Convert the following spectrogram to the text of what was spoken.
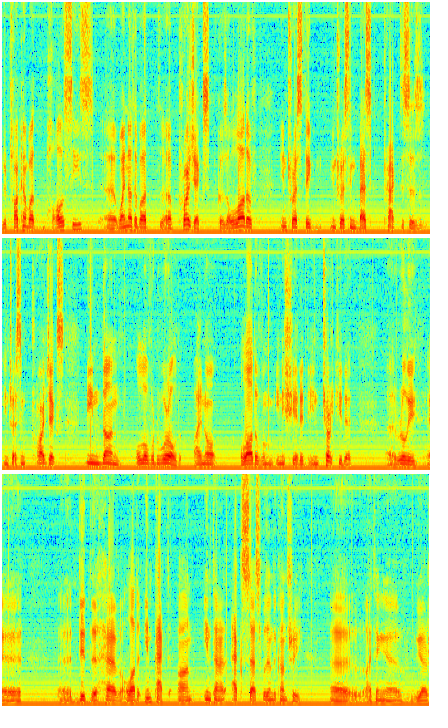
we're talking about policies, uh, why not about uh, projects? Because a lot of interesting, interesting best practices, interesting projects being done all over the world. I know a lot of them initiated in Turkey that uh, really uh, uh, did have a lot of impact on internet access within the country. Uh, I think uh, we are,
